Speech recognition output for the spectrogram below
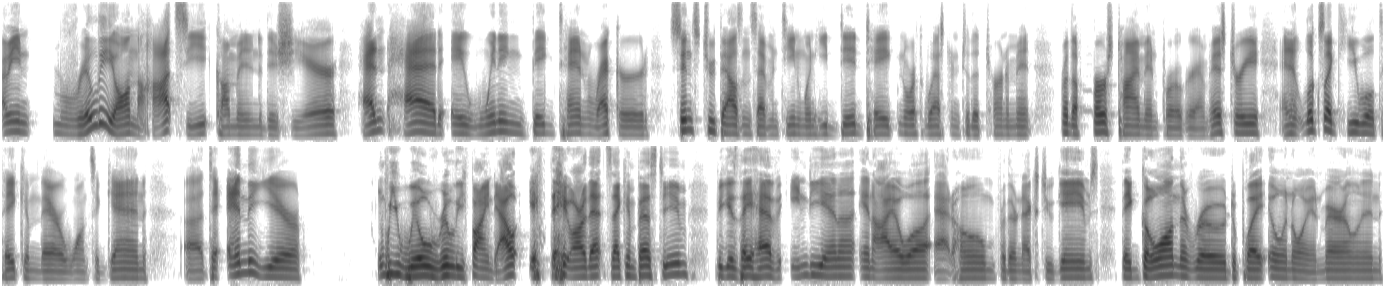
I mean, really on the hot seat coming into this year. Hadn't had a winning Big Ten record since 2017 when he did take Northwestern to the tournament for the first time in program history. And it looks like he will take him there once again. Uh, to end the year, we will really find out if they are that second best team because they have Indiana and Iowa at home for their next two games. They go on the road to play Illinois and Maryland.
